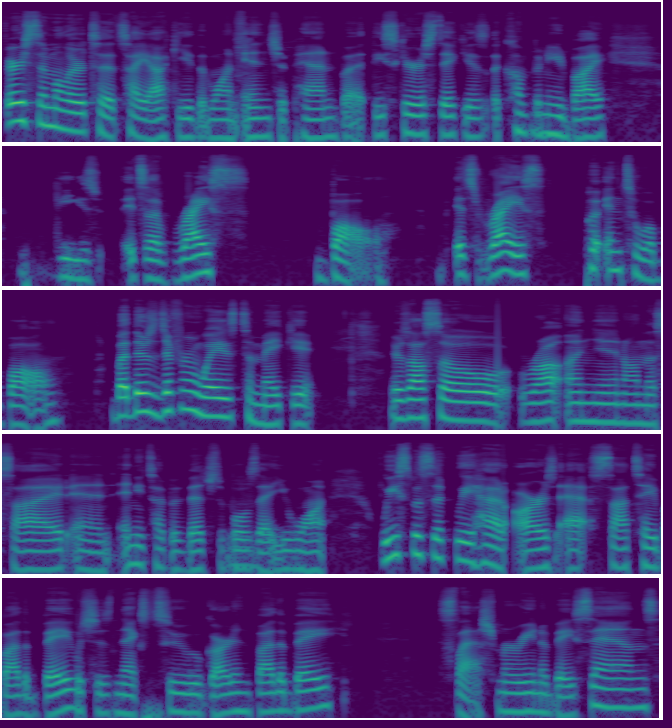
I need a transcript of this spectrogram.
Very similar to taiyaki, the one in Japan, but the skewer stick is accompanied mm. by these. It's a rice ball. It's rice put into a ball, but there's different ways to make it. There's also raw onion on the side and any type of vegetables mm. that you want. We specifically had ours at Satay by the Bay, which is next to Gardens by the Bay slash Marina Bay Sands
